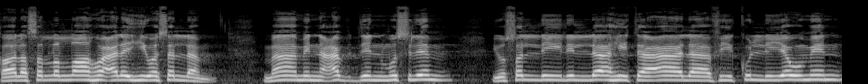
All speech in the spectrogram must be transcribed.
قال صلى الله عليه وسلم ما من عبد مسلم يصلي لله تعالى في كل يوم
